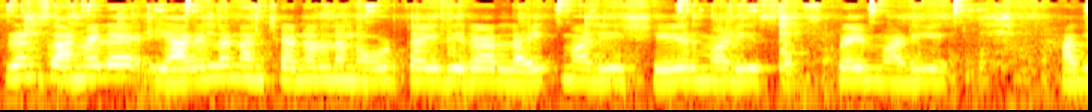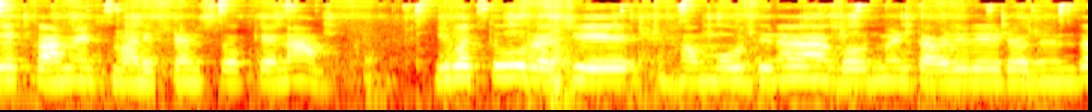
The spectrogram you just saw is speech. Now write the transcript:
ಫ್ರೆಂಡ್ಸ್ ಆಮೇಲೆ ಯಾರೆಲ್ಲ ನನ್ನ ಚಾನಲ್ನ ನೋಡ್ತಾ ಇದ್ದೀರಾ ಲೈಕ್ ಮಾಡಿ ಶೇರ್ ಮಾಡಿ ಸಬ್ಸ್ಕ್ರೈಬ್ ಮಾಡಿ, ಹಾಗೆ ಕಾಮೆಂಟ್ ಮಾಡಿ ಫ್ರೆಂಡ್ಸ್ ಓಕೆನಾ ಇವತ್ತು ರಜೆ ಮೂರು ದಿನ ಗೌರ್ಮೆಂಟ್ ಹಾಲಿಡೇ ಇರೋದ್ರಿಂದ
